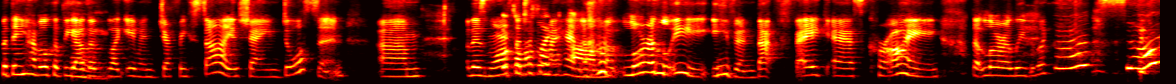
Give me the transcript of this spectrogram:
But then you have a look at the other, Hmm. like even Jeffree Star, Shane Dawson. Um, there's more It's off the top of almost my head. um, Laura Lee, even that fake ass crying that Laura Lee was like, "I'm sorry."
